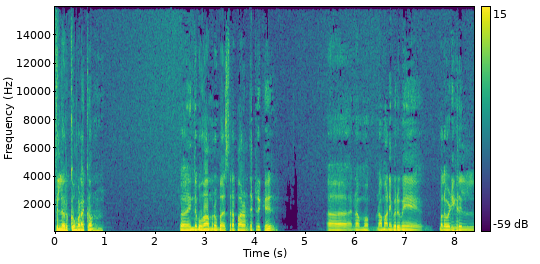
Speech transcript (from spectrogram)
எல்லோருக்கும் வணக்கம். இப்போ இந்த முகாம் ரொம்ப சிறப்பாக நடந்துட்டு இருக்கு நம்ம நாம் அனைவருமே பல வழிகளில்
